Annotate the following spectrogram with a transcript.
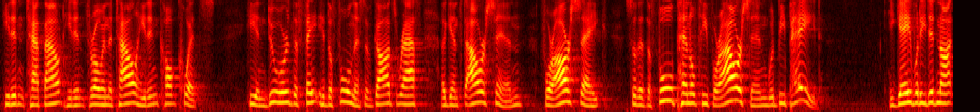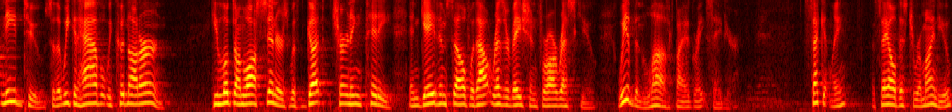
he didn't tap out, he didn't throw in the towel, he didn't call quits. He endured the, the fullness of God's wrath against our sin for our sake so that the full penalty for our sin would be paid. He gave what he did not need to so that we could have what we could not earn. He looked on lost sinners with gut churning pity and gave himself without reservation for our rescue. We have been loved by a great Savior. Secondly, I say all this to remind you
